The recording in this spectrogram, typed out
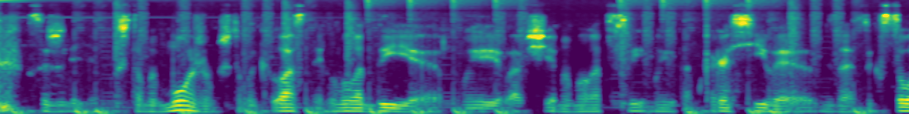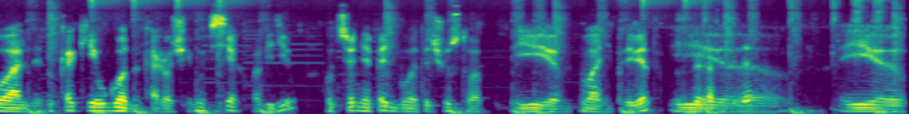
к сожалению, что мы можем, что мы классные, мы молодые, мы вообще, мы молодцы, мы там красивые, не знаю, сексуальные, ну, какие угодно, короче, и мы всех победил. Вот сегодня опять было это чувство. И, Ваня, привет. И и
